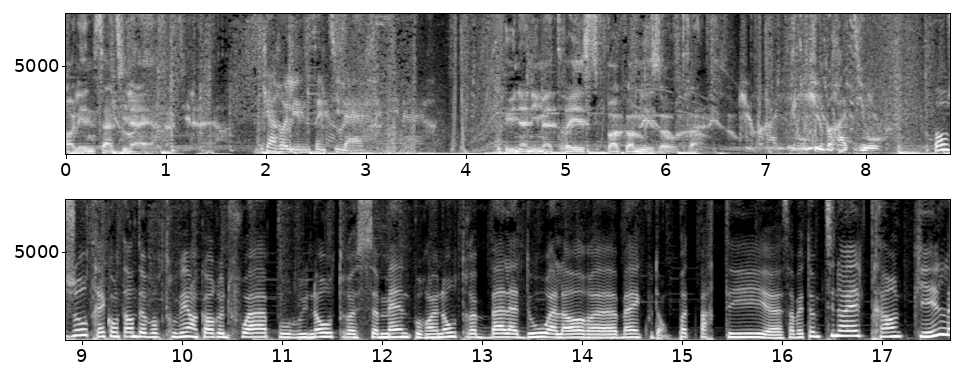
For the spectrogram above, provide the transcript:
Caroline Saint-Hilaire. Caroline Saint-Hilaire. Une animatrice pas comme les autres. Cube Radio. Bonjour, très contente de vous retrouver encore une fois pour une autre semaine, pour un autre balado. Alors, euh, ben, écoute, pas de party, euh, ça va être un petit Noël tranquille.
